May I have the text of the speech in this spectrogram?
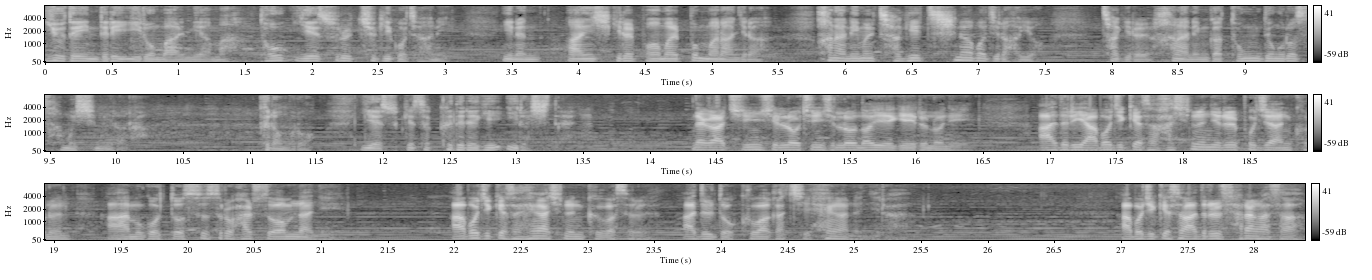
유대인들이 이로 말미암아 더욱 예수를 죽이고자 하니 이는 안식일을 범할 뿐만 아니라 하나님을 자기의 친아버지라 하여 자기를 하나님과 동등으로 삼으심이라. 그러므로 예수께서 그들에게 이르시되 내가 진실로 진실로 너희에게 이르노니 아들이 아버지께서 하시는 일을 보지 않고는 아무것도 스스로 할 수 없나니 아버지께서 행하시는 그것을 아들도 그와 같이 행하느니라. 아버지께서 아들을 사랑하사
